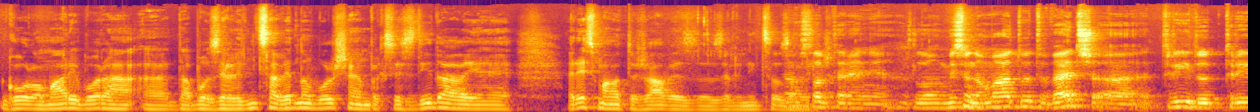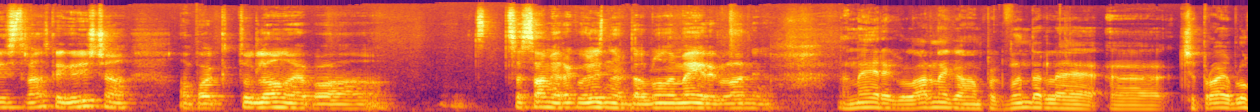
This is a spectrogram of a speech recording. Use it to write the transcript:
golov Maribora, uh, da bo zelenica vedno boljša, ampak se zdi, da je res malo težave z zelenico. Ja, slab teren je. Zelo. Mislim, da ima tudi več, uh, tri do tri stranske igrišča, ampak to glavno je pa, se sam je rekel, Elzner, da je bilo na meji regularnega na meji regularnega, ampak vendarle, uh, čeprav je bilo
